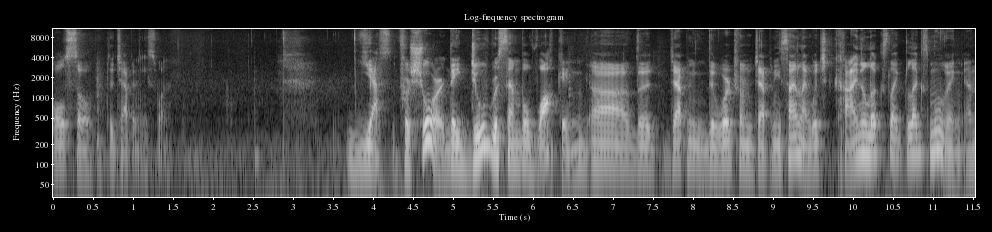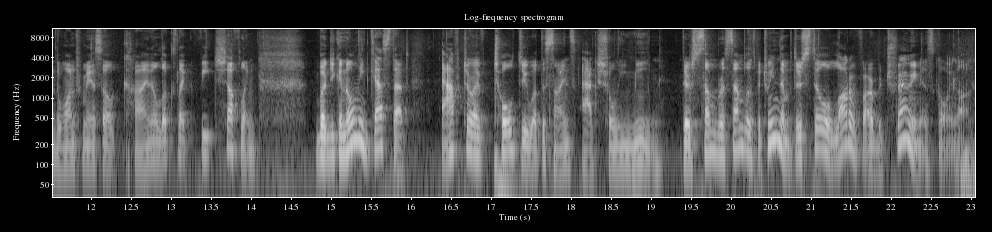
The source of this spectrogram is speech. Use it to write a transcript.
also the Japanese one yes, for sure, they do resemble walking. Uh, the Japanese, the word from Japanese Sign Language kind of looks like legs moving, and the one from ASL kind of looks like feet shuffling. But you can only guess that after I've told you what the signs actually mean. There's some resemblance between them, but there's still a lot of arbitrariness going on.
